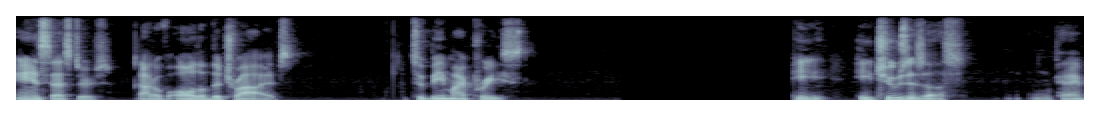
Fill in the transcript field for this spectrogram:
ancestors out of all of the tribes to be my priest. He he chooses us. Okay?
